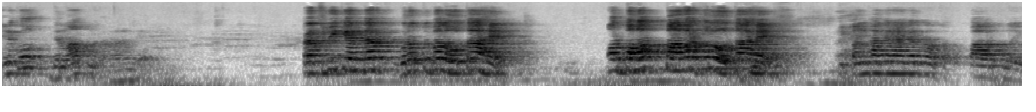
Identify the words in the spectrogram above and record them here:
इनको दिमाग में रखना पृथ्वी के अंदर गुरुत्व बल होता है और बहुत पावरफुल होता है। कि पंखा किराया कर पावरफुल ही।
